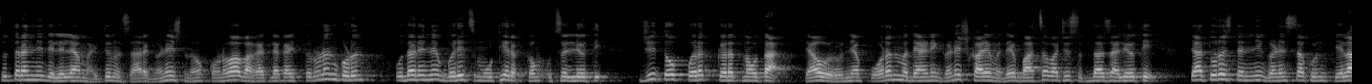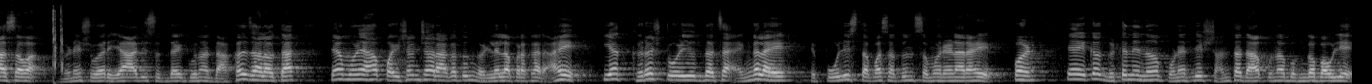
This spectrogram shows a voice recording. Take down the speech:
सूत्रांनी दिलेल्या माहितीनुसार गणेशनं कोंडवा भागातल्या काही तरुणांकडून उधारीने बरीच मोठी रक्कम उचलली होती जी तो परत करत नव्हता. त्यावरून या पोरांमध्ये आणि गणेश काळेमध्ये बाचाबाची सुद्धा झाली होती. त्यातूनच त्यांनी गणेशचा खून केला असावा. गणेशवर याआधी सुद्धा एक गुन्हा दाखल झाला होता. त्यामुळे हा पैशांच्या रागातून घडलेला प्रकार आहे की यात खरंच टोळी युद्धाचा अँगल आहे हे पोलीस तपासातून समोर येणार आहे. पण या एका घटनेनं पुण्यातली शांतता पुन्हा भंग पावली आहे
